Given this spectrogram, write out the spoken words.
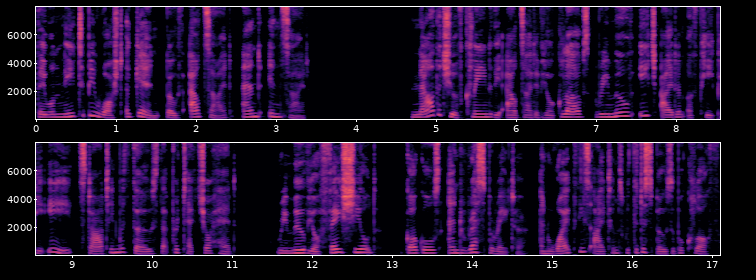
they will need to be washed again both outside and inside. Now that you have cleaned the outside of your gloves, remove each item of PPE, starting with those that protect your head. Remove your face shield, goggles and respirator and wipe these items with the disposable cloth.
